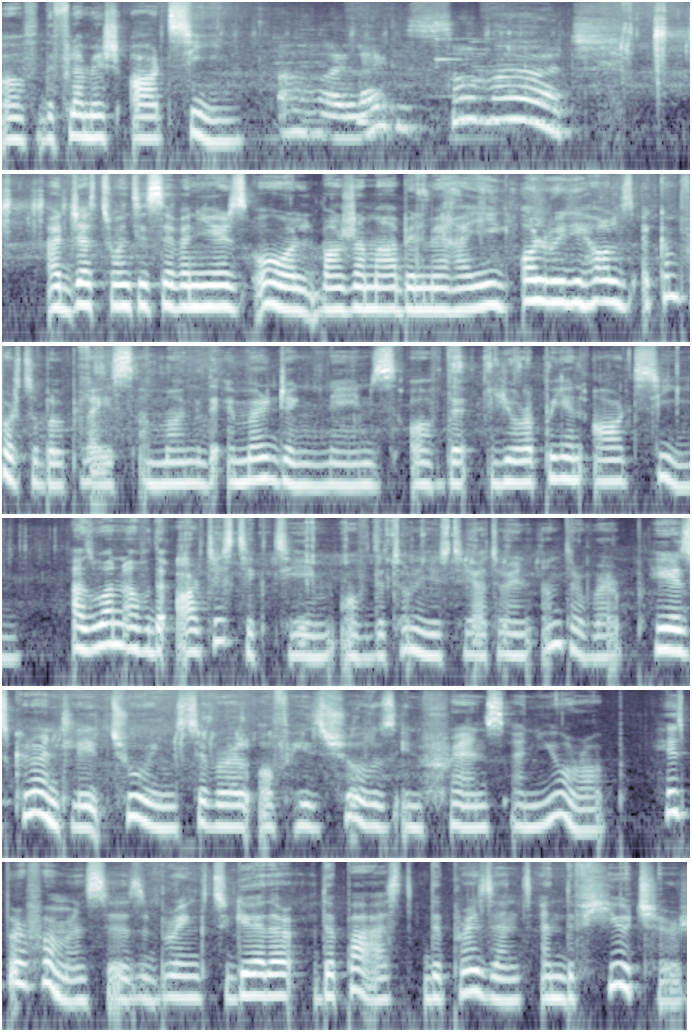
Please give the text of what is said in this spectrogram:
of the Flemish art scene. Oh, I like this so much. At just 27 years old, Benjamin Abel Meirhaeghe already holds a comfortable place among the emerging names of the European art scene. As one of the artistic team of the Toneelhuis Theatre in Antwerp, he is currently touring several of his shows in France and Europe. His performances bring together the past, the present, and the future,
